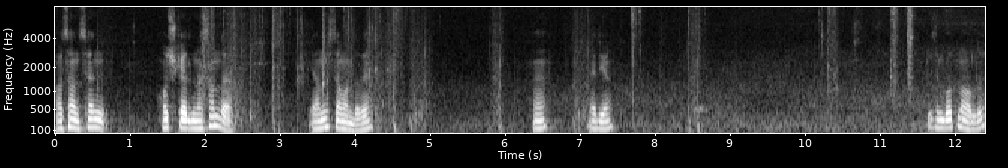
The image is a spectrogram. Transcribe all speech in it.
Hasan sen hoş geldin Hasan da yanlış zamanda be. Ha? Ne diyorsun? Bizim bot ne oldu?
